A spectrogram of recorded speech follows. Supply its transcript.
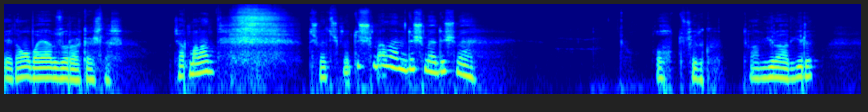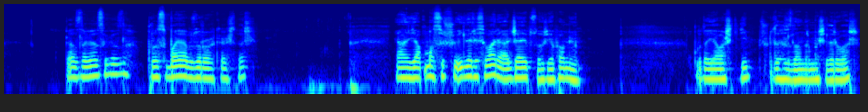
Evet ama bayağı bir zor arkadaşlar. Çarpma lan. Düşme düşme düşme lan düşme düşme. Oh düşüyorduk. Tamam yürü abi yürü. Gazla gazla gazla. Burası bayağı bir zor arkadaşlar. Yani yapması şu ilerisi var ya acayip zor yapamıyorum. Burada yavaş gideyim. Şurada hızlandırma şeyleri var.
